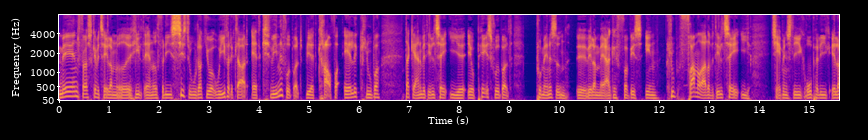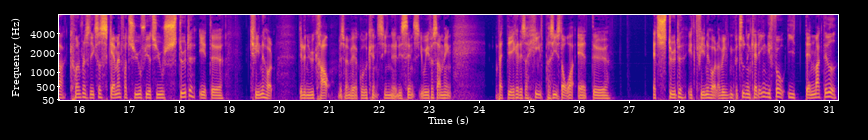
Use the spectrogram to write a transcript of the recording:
Men først skal vi tale om noget helt andet, fordi sidste uge der gjorde UEFA det klart, at kvindefodbold bliver et krav for alle klubber, der gerne vil deltage i øh, europæisk fodbold på mandesiden, øh, vil at mærke. For hvis en klub fremadrettet vil deltage i Champions League, Europa League eller Conference League, så skal man fra 2024 støtte et øh, kvindehold. Det er det nye krav, hvis man vil have godkendt sin øh, licens i UEFA-sammenhæng. Hvad dækker det så helt præcist over, at øh, at støtte et kvindehold, og hvilken betydning kan det egentlig få i Danmark? Det ved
